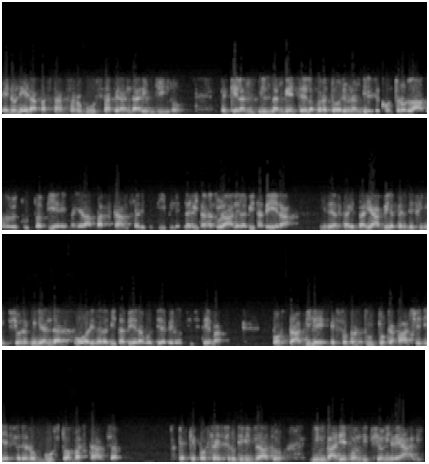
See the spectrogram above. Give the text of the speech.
e non era abbastanza robusta per andare in giro, perché l'ambiente del laboratorio è un ambiente controllato dove tutto avviene in maniera abbastanza ripetibile. La vita naturale, la vita vera in realtà è variabile per definizione, quindi andare fuori nella vita vera vuol dire avere un sistema portabile e soprattutto capace di essere robusto abbastanza perché possa essere utilizzato in varie condizioni reali.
